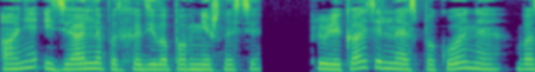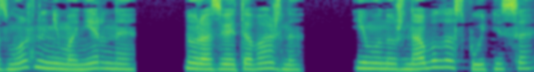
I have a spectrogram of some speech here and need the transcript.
Аня идеально подходила по внешности. Привлекательная, спокойная, возможно, не манерная, но разве это важно? Ему нужна была спутница,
